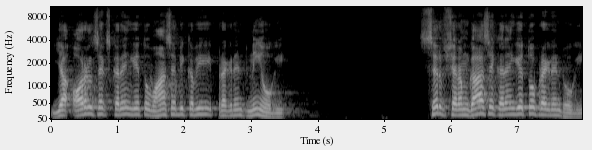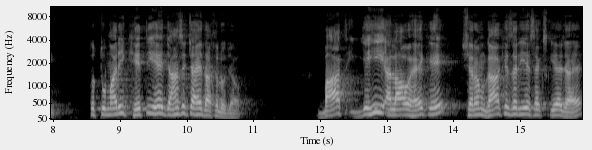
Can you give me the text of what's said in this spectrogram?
یا اورل سیکس کریں گے تو وہاں سے بھی کبھی پریگننٹ نہیں ہوگی۔ صرف شرمگاہ سے کریں گے تو پریگننٹ ہوگی۔ تو تمہاری کھیتی ہے، جہاں سے چاہے داخل ہو جاؤ۔ بات یہی الاؤ ہے کہ شرم گاہ کے ذریعے سیکس کیا جائے۔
